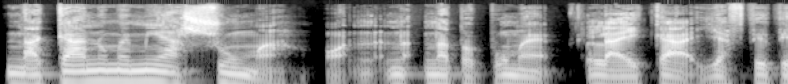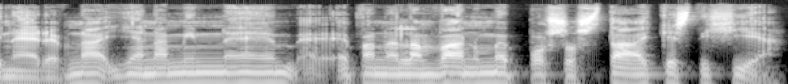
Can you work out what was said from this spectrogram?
Να κάνουμε μία σούμα, να, να το πούμε λαϊκά για αυτή την έρευνα, για να μην ε, επαναλαμβάνουμε ποσοστά και στοιχεία.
